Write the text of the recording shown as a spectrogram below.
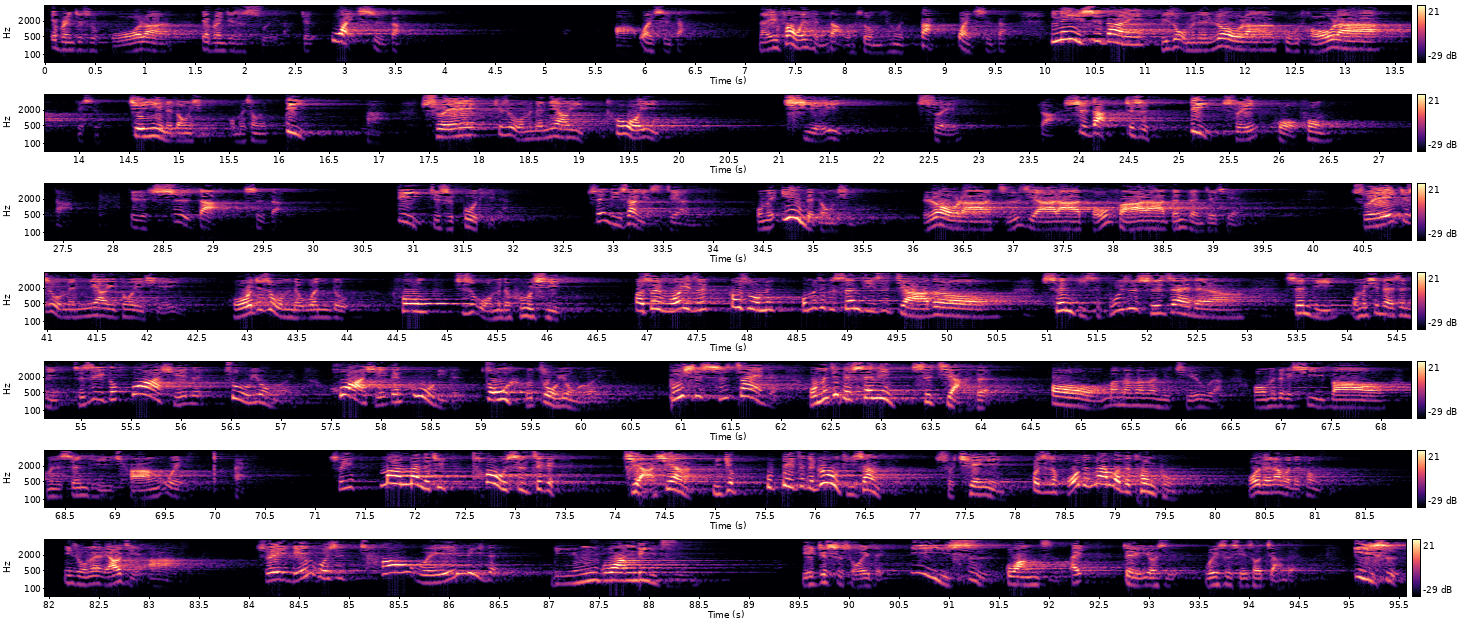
要不然就是火啦。要不然就是水了，就是外四大啊，外四大，那因为范围很大，我说我们称为大外四大。内四大呢，比如说我们的肉啦、骨头啦，就是坚硬的东西，我们称为地啊。水呢，就是我们的尿液、唾液、血液、水，是吧？四大就是地、水、火、风啊，就是四大四大。地就是固体的，身体上也是这样的。我们硬的东西，肉啦、指甲啦、头发啦等等这些，水就是我们尿液多一些，火就是我们的温度，风就是我们的呼吸。啊，所以佛一直告诉我们，我们这个身体是假的哦，身体是不是实在的啊？身体，我们现在身体只是一个化学的作用而已，化学跟物理的综合作用而已。不是实在的，我们这个生命是假的。哦，慢慢慢慢就觉悟了。我们这个细胞，我们的身体、肠胃，哎，所以慢慢的去透视这个假象啊，你就不被这个肉体上所牵引，或者是活得那么的痛苦，活得那么的痛苦。因此，我们要了解啊，所以灵魂是超微粒的灵光粒子。也就是所谓的意识光子，哎，这里又是唯识学所讲的，意识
